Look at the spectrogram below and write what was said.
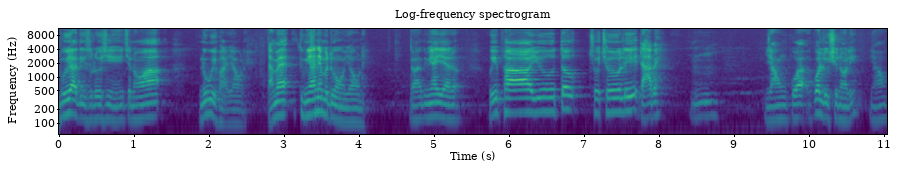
မိုးရသည်ဆိုလို့ရှိရင်ကျွန်တော်ကနိုးဝေဖာရောင်းတယ်ဒါပေမဲ့သူများနဲ့မတူအောင်ရောင်းတယ်ဒါသူများကြီးကတော့ဝေဖာယူတုတ်ချိုချိုလေးဒါပဲอืมရောင်းကွာကွာလူရှင်တော်လေးရောင်း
